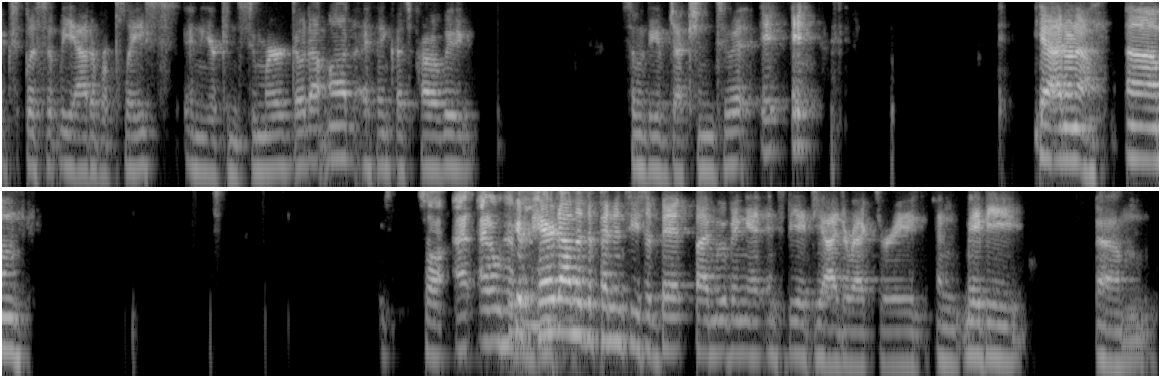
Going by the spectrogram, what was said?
explicitly add a replace in your consumer go.mod. I think that's probably some of the objection to it. It, it yeah, I don't know. Um, so I, I don't have. You could pare down the dependencies a bit by moving it into the API directory and maybe um,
